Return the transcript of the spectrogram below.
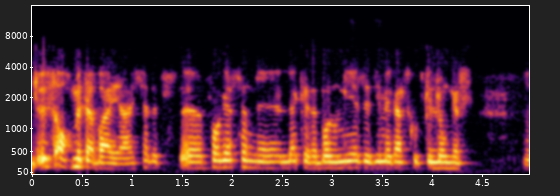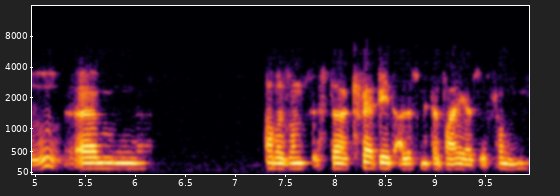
Ist auch mit dabei, ja. Ich hatte jetzt äh, vorgestern eine leckere Bolognese, die mir ganz gut gelungen ist. Hm. Ähm, aber sonst ist da querbeet alles mit dabei, also von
